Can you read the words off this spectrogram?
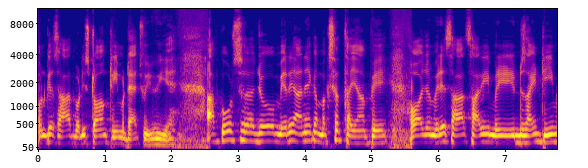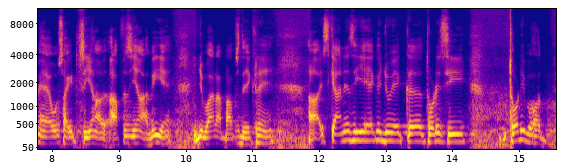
उनके साथ बड़ी स्ट्रॉन्ग टीम अटैच हुई हुई है। ऑफ़ कोर्स जो मेरे आने का मकसद था यहाँ पे और जो मेरे साथ सारी मेरी डिज़ाइन टीम है वो साइट से यहाँ ऑफ़िस वापस यहाँ आ गई है, जो बार आप वापस देख रहे हैं। इसके आने से ये है कि जो एक थोड़ी सी थोड़ी बहुत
